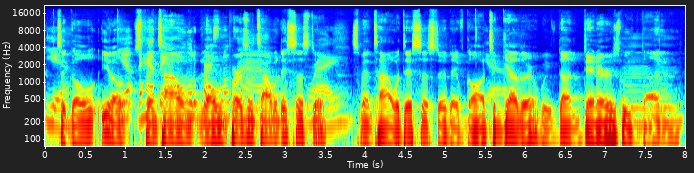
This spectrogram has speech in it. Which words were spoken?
Yeah. to go, you know, Yep, spend have their own time, own personal personal time. time. with their sister, Right. spend time with their sister. They've gone Yeah. Mm-hmm. together. We've done dinners. We've done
